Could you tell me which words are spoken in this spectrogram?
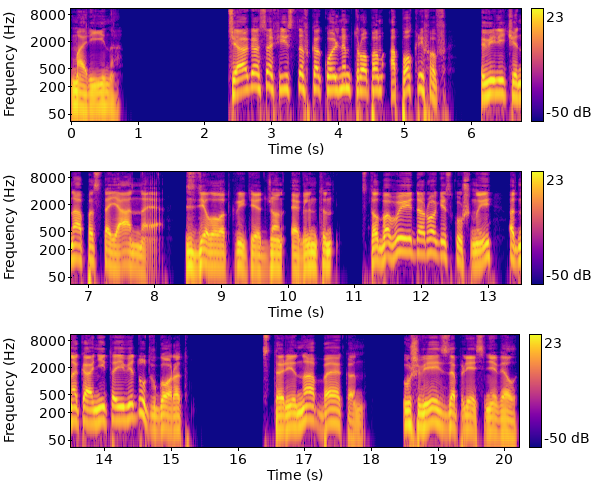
Марина. Тяга софистов к окольным тропам апокрифов. Величина постоянная, сделал открытие Джон Эглинтон. Столбовые дороги скучны, однако они-то и ведут в город. Старина Бекон, уж весь заплесневел.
